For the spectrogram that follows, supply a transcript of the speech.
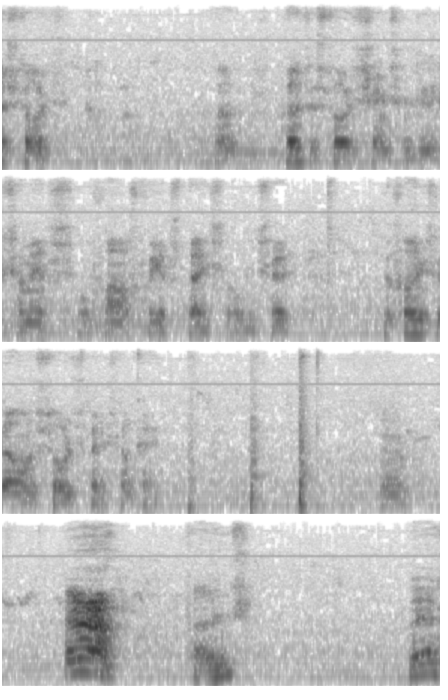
No storage. Uh, go to storage sense and delete some apps or files free up space or insert your phone is low on storage space. Okay. Uh, ah, phones. Where's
